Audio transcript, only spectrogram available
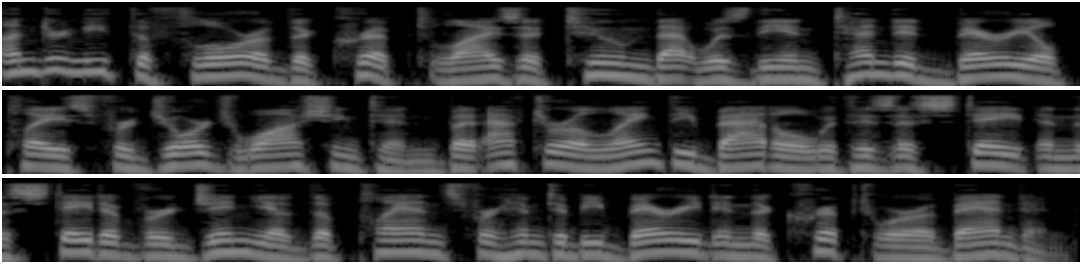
Underneath the floor of the crypt lies a tomb that was the intended burial place for George Washington but after a lengthy battle with his estate and the state of Virginia the plans for him to be buried in the crypt were abandoned.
